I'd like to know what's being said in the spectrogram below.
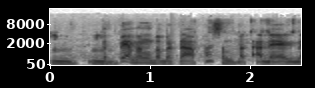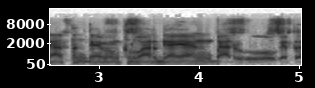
Mm, mm. Tapi emang beberapa sempat ada yang datang kayak emang keluarga yang baru gitu.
